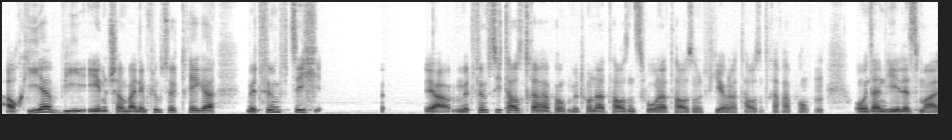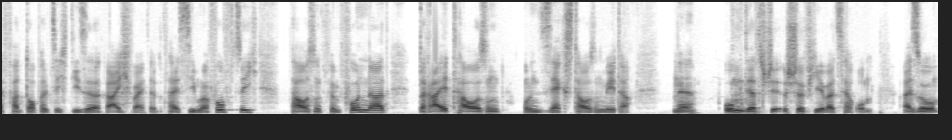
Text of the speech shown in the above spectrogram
auch hier, wie eben schon bei dem Flugzeugträger, mit 50 ja, mit 50.000 Trefferpunkten, mit 100.000, 200.000 und 400.000 Trefferpunkten. Und dann jedes Mal verdoppelt sich diese Reichweite. Das heißt 750, 1500, 3000 und 6000 Meter. Ne? Um das Schiff jeweils herum. Also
